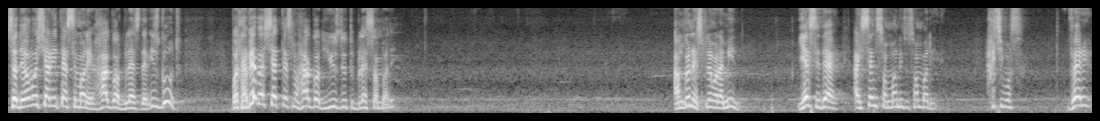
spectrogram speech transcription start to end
So they're always sharing testimony how God blessed them. It's good. But have you ever shared testimony how God used you to bless somebody? I'm going to explain what I mean. Yesterday, I sent some money to somebody, and she was very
